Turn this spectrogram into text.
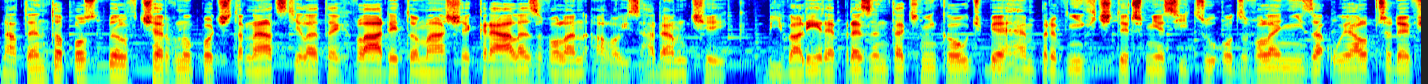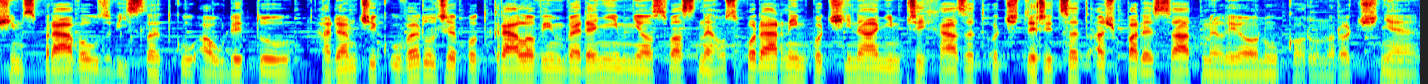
Na tento post byl v červnu po 14 letech vlády Tomáše Krále zvolen Alois Hadamčík. Bývalý reprezentační kouč během prvních čtyř měsíců od zvolení zaujal především zprávou z výsledků auditu. Hadamčík uvedl, že pod královým vedením měl svaz nehospodárným počínáním přicházet o 40 až 50 milionů korun ročně.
